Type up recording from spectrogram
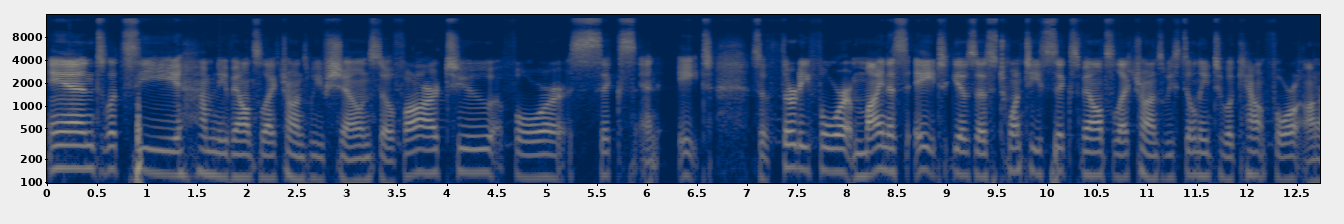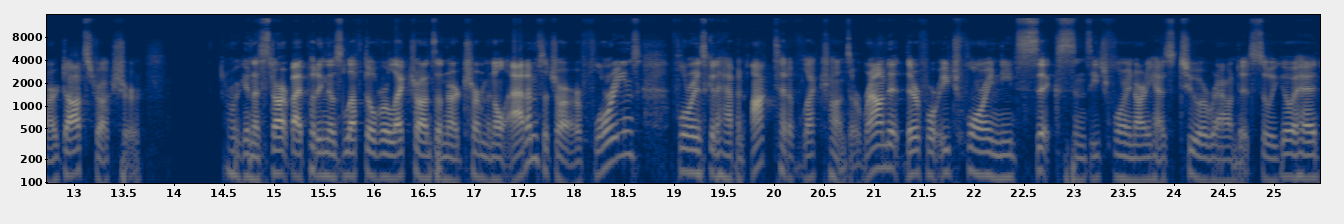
And let's see how many valence electrons we've shown so far. 2, 4, 6, and 8. So 34 minus 8 gives us 26 valence electrons we still need to account for on our dot structure. We're going to start by putting those leftover electrons on our terminal atoms, which are our fluorines. Fluorine is going to have an octet of electrons around it. Therefore, each fluorine needs six, since each fluorine already has two around it. So we go ahead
